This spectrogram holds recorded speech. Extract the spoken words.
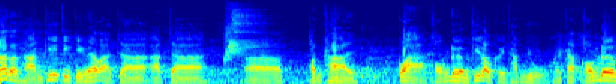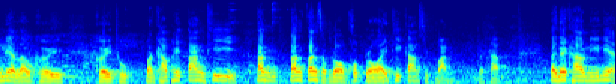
มาตรฐานที่จริง ๆ แล้วอาจจะอาจจะเอ่อผ่อนคลายกว่าของเดิมที่เราเคยทำอยู่นะครับ ของเดิมเนี่ยเราเคยเคยถูกบังคับให้ตั้งที่ตั้งตั้งตั้งสำรองครบร้อยที่ 90 วันนะครับ แต่ในคราวนี้เนี่ย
